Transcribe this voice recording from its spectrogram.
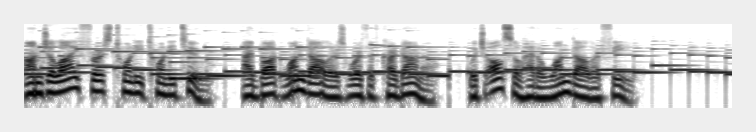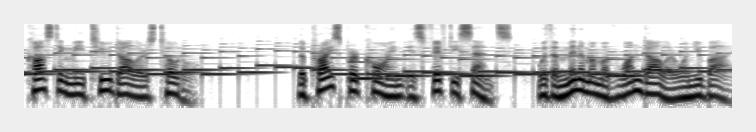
On July 1, 2022, I bought $1 worth of Cardano, which also had a $1 fee. Costing me $2 total. The price per coin is 50 cents, with a minimum of $1 when you buy.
